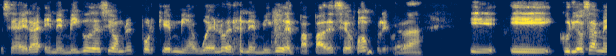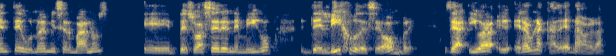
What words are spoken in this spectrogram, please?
O sea, era enemigo de ese hombre porque mi abuelo era enemigo del papá de ese hombre, ¿verdad? Y, curiosamente uno de mis hermanos eh, empezó a ser enemigo del hijo de ese hombre. O sea, iba, era una cadena, ¿verdad?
